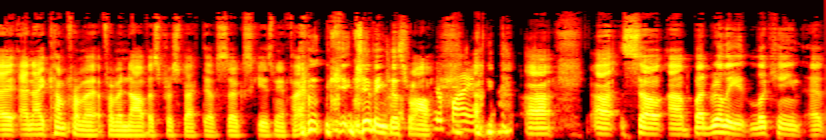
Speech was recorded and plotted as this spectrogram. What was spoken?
I, and I come from a from a novice perspective, so excuse me if I'm getting this wrong. You're fine. uh, uh, so, uh, but really looking, at,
